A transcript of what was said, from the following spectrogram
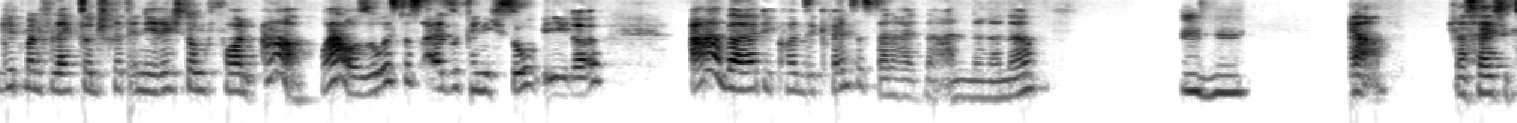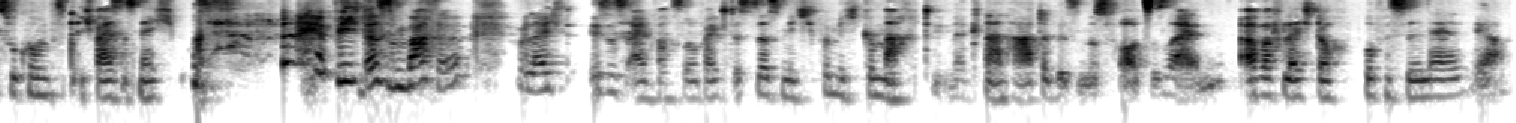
geht man vielleicht so einen Schritt in die Richtung von, ah, wow, so ist es also, wenn ich so wäre. Aber die Konsequenz ist dann halt eine andere, ne? Mhm. Ja, das heißt in Zukunft, ich weiß es nicht, wie ich das mache. Vielleicht ist es einfach so, vielleicht ist das nicht für mich gemacht, eine knallharte Businessfrau zu sein, aber vielleicht doch professionell, ja.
